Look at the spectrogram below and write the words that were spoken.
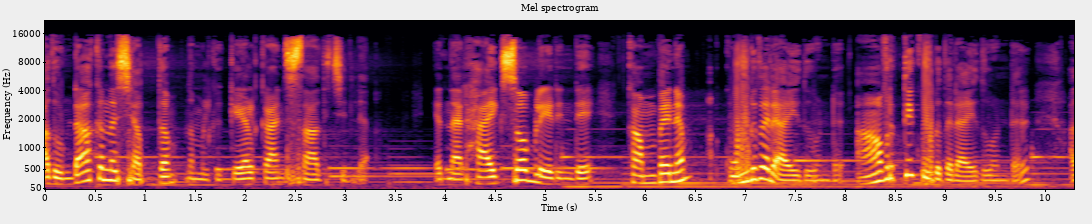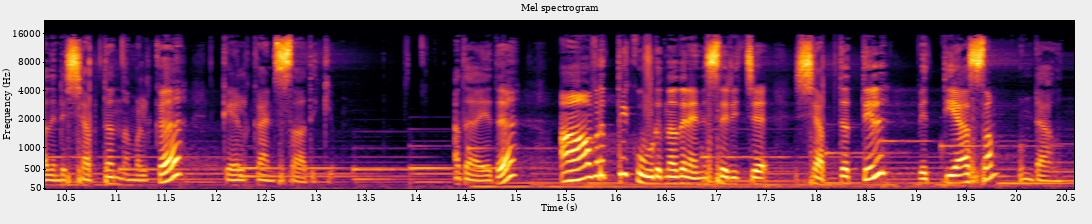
അതുണ്ടാക്കുന്ന ശബ്ദം നമ്മൾക്ക് കേൾക്കാൻ സാധിച്ചില്ല. എന്നാൽ ഹൈക്സോ ബ്ലേഡിന്റെ കമ്പനം കൂടുതലായതുകൊണ്ട് ആവൃത്തി കൂടുതലായതുകൊണ്ട് അതിന്റെ ശബ്ദം നമ്മൾക്ക് കേൾക്കാൻ സാധിക്കും. അതായത് ആവൃത്തി കൂടുന്നതിനനുസരിച്ച് ശബ്ദത്തിൽ വ്യത്യാസം ഉണ്ടാകുന്നു.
